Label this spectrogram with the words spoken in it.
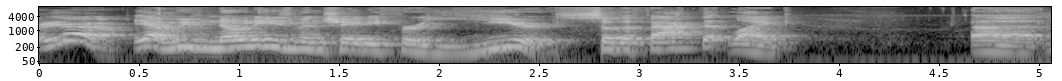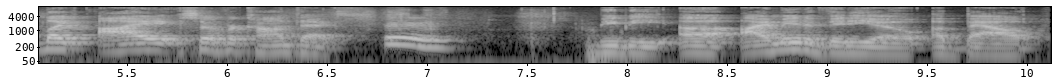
that, yeah. yeah, we've known he's been shady for years. So the fact that like, uh, like I so for context, BB, uh, I made a video about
